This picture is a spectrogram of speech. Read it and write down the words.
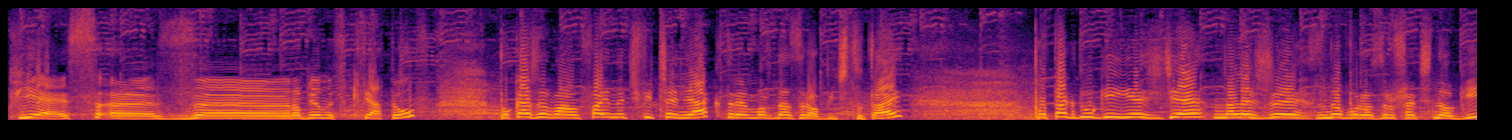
pies e, z, robiony z kwiatów. Pokażę Wam fajne ćwiczenia, które można zrobić tutaj. Po tak długiej jeździe należy znowu rozruszać nogi,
